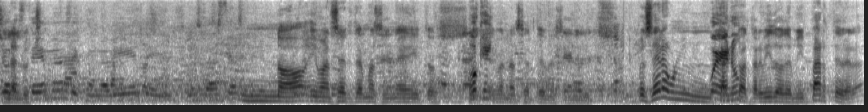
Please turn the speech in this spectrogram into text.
en la lucha. temas de Juan Gabriel, de? No, iban a ser temas inéditos. Iban a ser temas inéditos. Pues era un Bueno. tanto atrevido de mi parte, ¿verdad?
